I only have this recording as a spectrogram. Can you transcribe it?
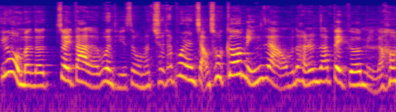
因为我们的最大的问题是我们绝对不能讲错歌名，这样我们都很认真在背歌名，然后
